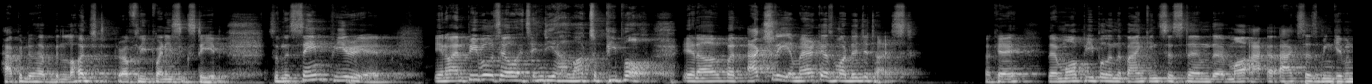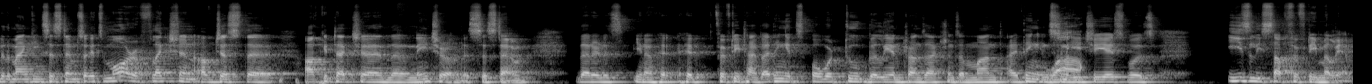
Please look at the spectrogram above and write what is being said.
Happened to have been launched roughly 2016. So in the same period, you know, and people say, oh, it's India, lots of people, you know, but actually America is more digitized. Okay, there are more people in the banking system. There are more a- access being given to the banking system. So it's more a reflection of just the architecture and the nature of this system that it is, you know, hit, hit 50 times. I think it's over 2 billion transactions a month. I think instant Wow. ACH was easily sub 50 million,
